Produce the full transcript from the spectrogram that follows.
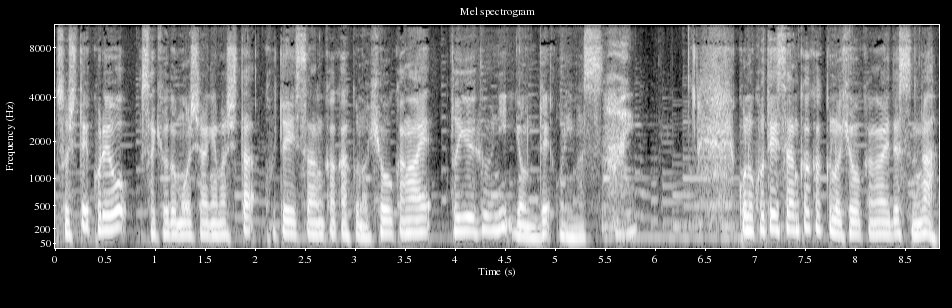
そしてこれを先ほど申し上げました固定資産価格の評価替えというふうに呼んでおります、はいこの固定資産価格の評価外ですが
